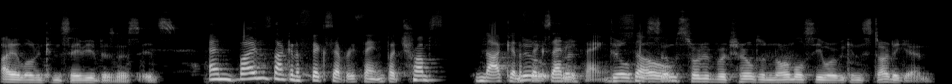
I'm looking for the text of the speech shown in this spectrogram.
I alone can save you business. It's And Biden's not going to fix everything, but Trump's not going to no, fix anything. There'll so be some sort of return to normalcy where we can start again.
